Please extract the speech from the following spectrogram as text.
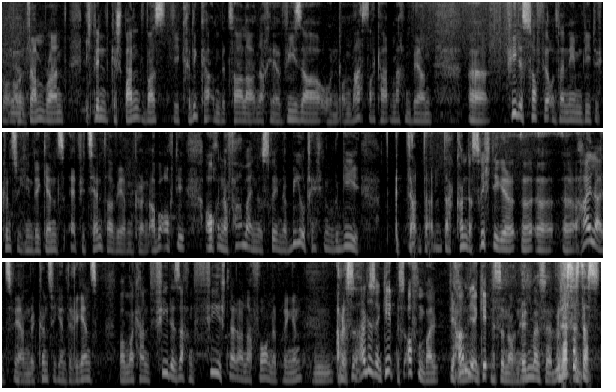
und Jumbrand. Ich bin gespannt, was die Kreditkartenbezahler nachher Visa und, und Mastercard machen werden. Äh, viele Softwareunternehmen, die durch künstliche Intelligenz effizienter werden können, aber auch, die, auch in der Pharmaindustrie, in der Biotechnologie, da, da, da können das richtige äh, äh, Highlights werden mit künstlicher Intelligenz, weil man kann viele Sachen viel schneller nach vorne bringen. Mhm. Aber das ist alles ergebnisoffen, weil wir haben die Ergebnisse noch nicht. Wenn ja Und das ist das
